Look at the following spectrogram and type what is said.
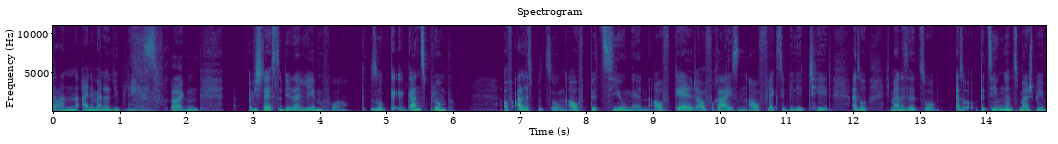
Dann eine meiner Lieblingsfragen. Wie stellst du dir dein Leben vor? So ganz plump. Auf alles bezogen, auf Beziehungen, auf Geld, auf Reisen, auf Flexibilität. Also, ich meine es jetzt so, also Beziehungen zum Beispiel,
